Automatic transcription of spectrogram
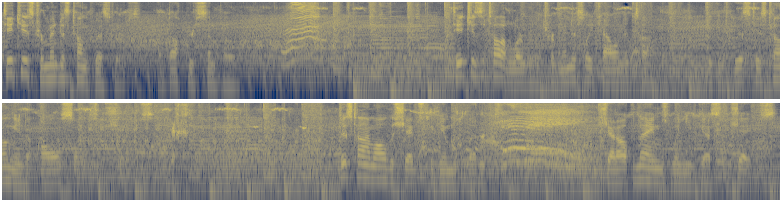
Titch's Tremendous Tongue Twisters by Dr. Simpo. Titch is a toddler with a tremendously talented tongue. He can twist his tongue into all sorts of shapes. This time all the shapes begin with the letter T. Shout out the names when you guess the shapes.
